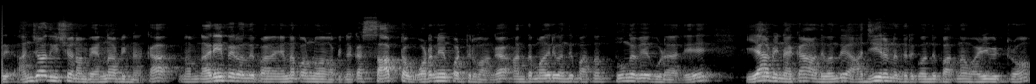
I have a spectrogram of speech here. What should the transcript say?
இது அஞ்சாவது விஷயம் நம்ம என்ன அப்படின்னாக்கா நம்ம நிறைய பேர் வந்து ப- என்ன பண்ணுவாங்க அப்படின்னாக்கா சாப்பிட்ட உடனே படுத்துருவாங்க. அந்த மாதிரி வந்து பார்த்தா தூங்கவே கூடாது. ஏன் அப்படின்னாக்கா அது வந்து அஜீரணத்திற்கு வந்து பார்த்தோன்னா வழி விட்டுரும்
